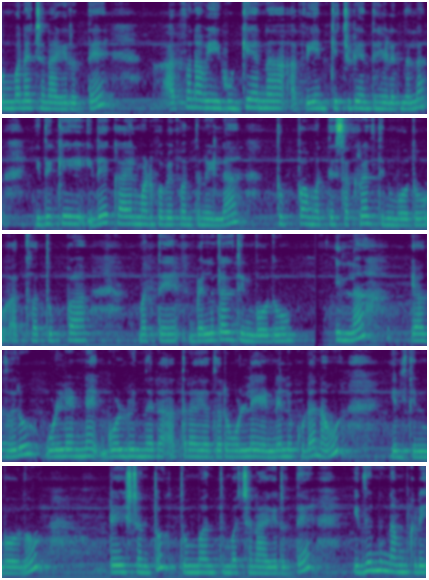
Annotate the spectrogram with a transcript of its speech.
ತುಂಬಾ ಚೆನ್ನಾಗಿರುತ್ತೆ. ಅಥವಾ ನಾವು ಈ ಹುಗ್ಗಿಯನ್ನು ಅಥವಾ ಏನು ಕಿಚಡಿ ಅಂತ ಹೇಳಿದ್ನಲ್ಲ, ಇದಕ್ಕೆ ಇದೇ ಕಾಯಲ್ಲಿ ಮಾಡ್ಕೋಬೇಕು ಅಂತಲೂ ಇಲ್ಲ. ತುಪ್ಪ ಮತ್ತು ಸಕ್ಕರೆಯಲ್ಲಿ ತಿನ್ಬೋದು ಅಥವಾ ತುಪ್ಪ ಮತ್ತು ಬೆಲ್ಲದಲ್ಲಿ ತಿನ್ಬೋದು. ಇಲ್ಲ ಯಾವುದಾದ್ರೂ ಒಳ್ಳೆಣ್ಣೆ ಗೋಲ್ಡ್ ವಿನ್ನರ್ ಆ ಥರ ಯಾವುದಾದ್ರು ಒಳ್ಳೆ ಎಣ್ಣೆಲೂ ಕೂಡ ನಾವು ಇಲ್ಲಿ ತಿನ್ಬೋದು. ಟೇಸ್ಟ್ ಅಂತೂ ತುಂಬ ತುಂಬ ಚೆನ್ನಾಗಿರುತ್ತೆ. ಇದನ್ನು ನಮ್ಮ ಕಡೆ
